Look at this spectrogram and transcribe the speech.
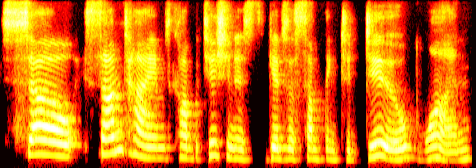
so sometimes competition is gives us something to do one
